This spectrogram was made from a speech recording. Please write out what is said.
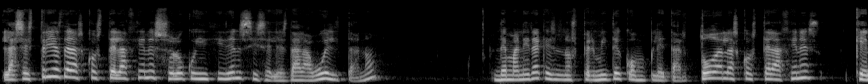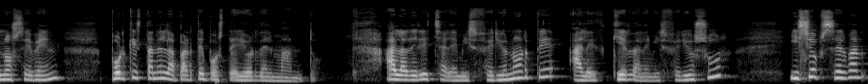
Las estrellas de las constelaciones solo coinciden si se les da la vuelta, ¿no? De manera que nos permite completar todas las constelaciones que no se ven porque están en la parte posterior del manto. A la derecha el hemisferio norte, a la izquierda el hemisferio sur y se observan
